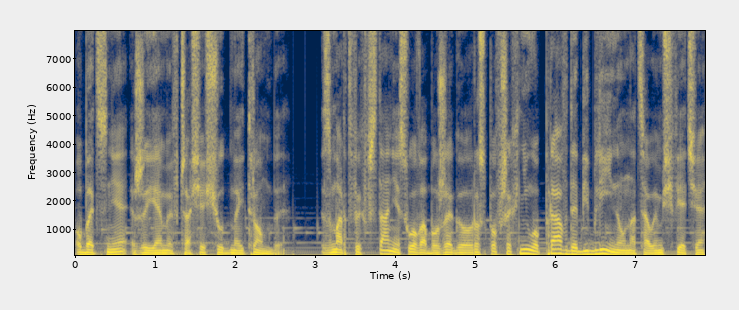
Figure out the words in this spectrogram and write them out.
Obecnie żyjemy w czasie siódmej trąby. Zmartwychwstanie Słowa Bożego rozpowszechniło prawdę biblijną na całym świecie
